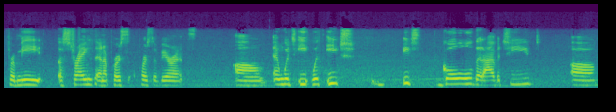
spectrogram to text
for me, a strength and a pers- perseverance, um, and which e- with each each goal that I've achieved, um,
